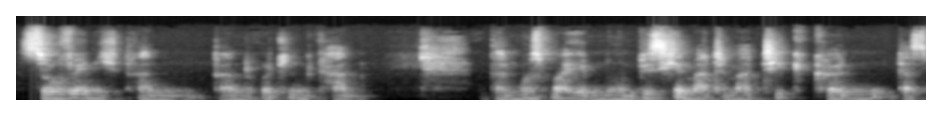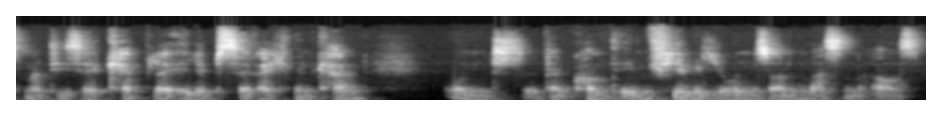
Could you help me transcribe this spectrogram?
so wenig dran, dran rütteln kann. Dann muss man eben nur ein bisschen Mathematik können, dass man diese Kepler-Ellipse rechnen kann. Und dann kommt eben vier Millionen Sonnenmassen raus.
